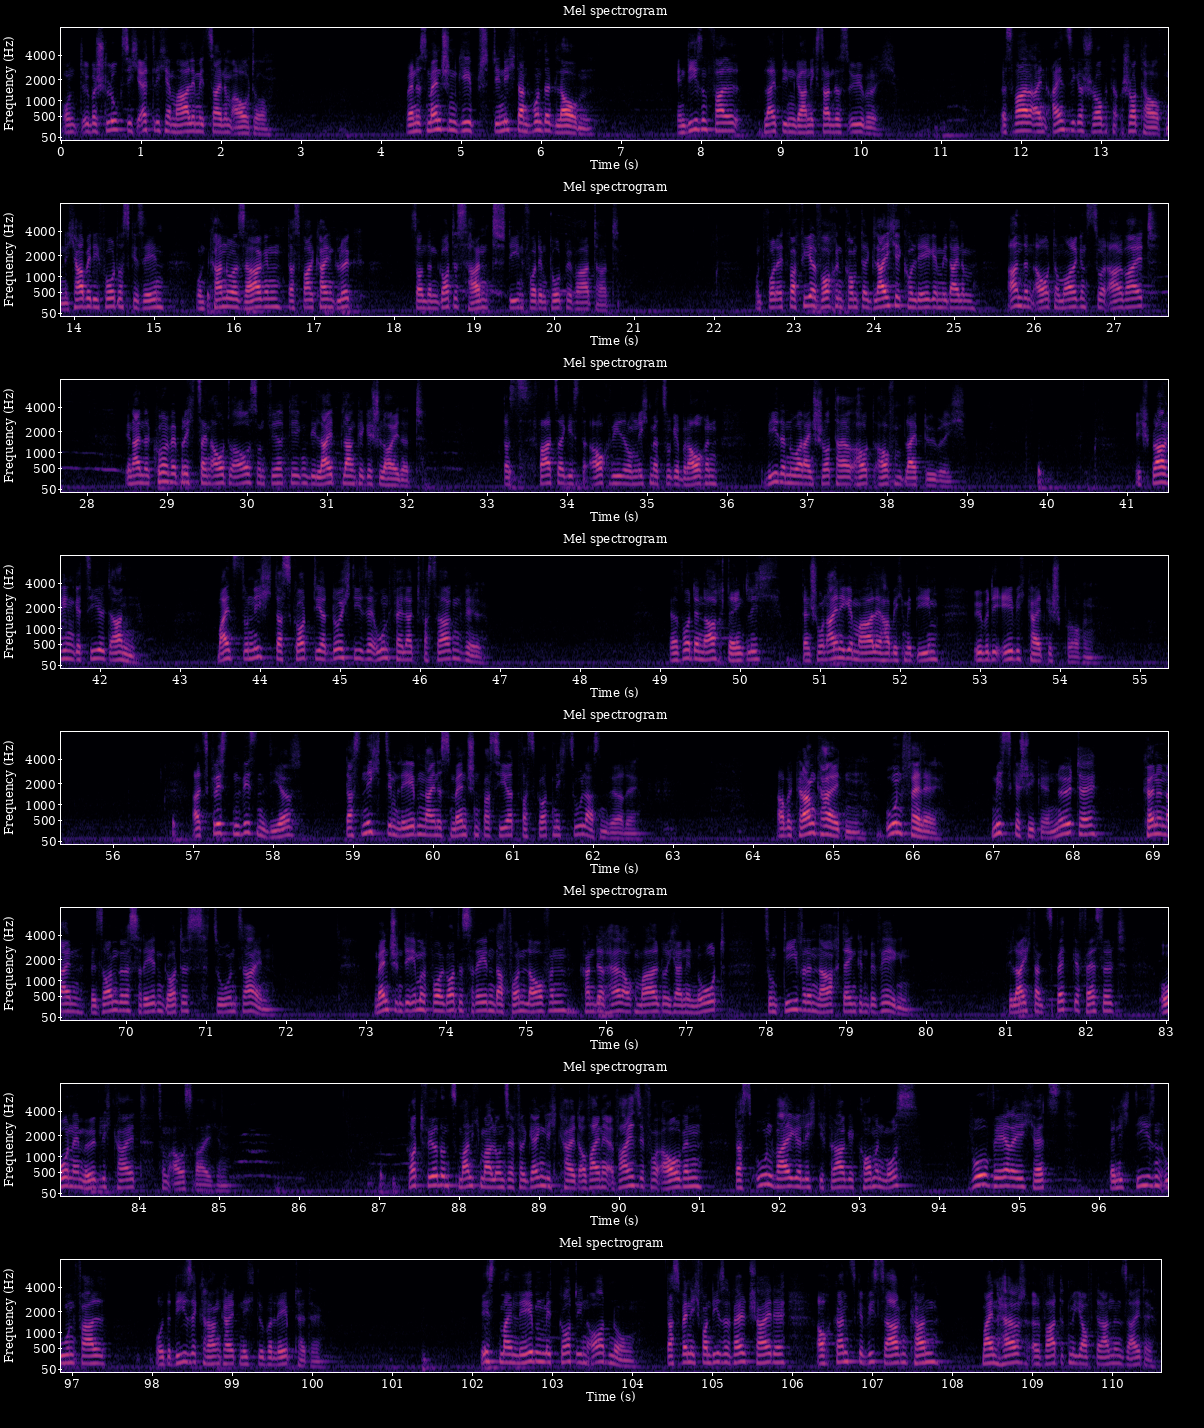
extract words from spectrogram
und überschlug sich etliche Male mit seinem Auto. Wenn es Menschen gibt, die nicht an Wunder glauben, in diesem Fall bleibt ihnen gar nichts anderes übrig. Es war ein einziger Schrotthaufen. Ich habe die Fotos gesehen und kann nur sagen, das war kein Glück, sondern Gottes Hand, die ihn vor dem Tod bewahrt hat. Und vor etwa vier Wochen kommt der gleiche Kollege mit einem anderen Auto morgens zur Arbeit. In einer Kurve bricht sein Auto aus und wird gegen die Leitplanke geschleudert. Das Fahrzeug ist auch wiederum nicht mehr zu gebrauchen. Wieder nur ein Schrotthaufen bleibt übrig. Ich sprach ihn gezielt an. Meinst du nicht, dass Gott dir durch diese Unfälle etwas sagen will? Er wurde nachdenklich, denn schon einige Male habe ich mit ihm über die Ewigkeit gesprochen. Als Christen wissen wir, dass nichts im Leben eines Menschen passiert, was Gott nicht zulassen würde. Aber Krankheiten, Unfälle, Missgeschicke, Nöte können ein besonderes Reden Gottes zu uns sein. Menschen, die immer vor Gottes Reden davonlaufen, kann der Herr auch mal durch eine Not zum tieferen Nachdenken bewegen. Vielleicht ans Bett gefesselt, ohne Möglichkeit zum Ausweichen. Gott führt uns manchmal unsere Vergänglichkeit auf eine Weise vor Augen, dass unweigerlich die Frage kommen muss, wo wäre ich jetzt, wenn ich diesen Unfall oder diese Krankheit nicht überlebt hätte? Ist mein Leben mit Gott in Ordnung, dass wenn ich von dieser Welt scheide, auch ganz gewiss sagen kann, mein Herr erwartet mich auf der anderen Seite?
